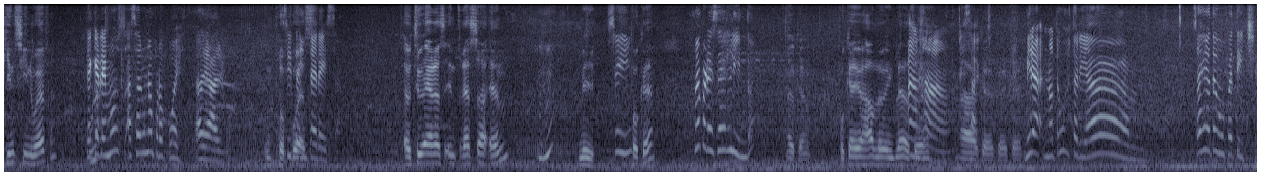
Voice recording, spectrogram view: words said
15 9? Te Una- queremos hacer una propuesta de algo. Un Si te propuesta. interesa. ¿Tú eres interesa en Ujú, mí? Sí. ¿Por qué? Me parece lindo. Ok. Porque yo hablo inglés. Ajá, Ah, ok, exacto. ok, ok. Mira, ¿no te gustaría... mm, ¿Sabes que yo tengo un fetiche?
